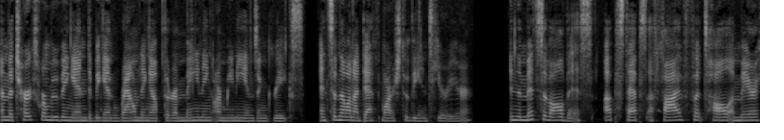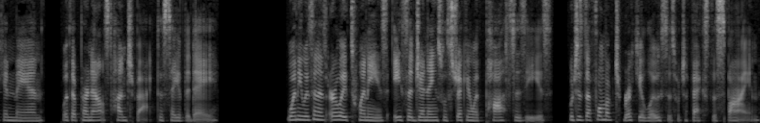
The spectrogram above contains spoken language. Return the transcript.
and the Turks were moving in to begin rounding up the remaining Armenians and Greeks and send them on a death march through the interior. In the midst of all this, up steps a five foot tall American man with a pronounced hunchback to save the day. When he was in his early 20s, Asa Jennings was stricken with Pott's disease, which is a form of tuberculosis which affects the spine.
